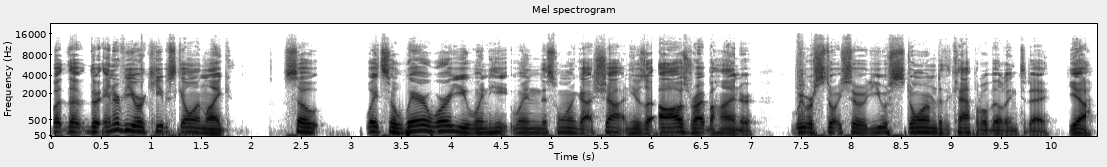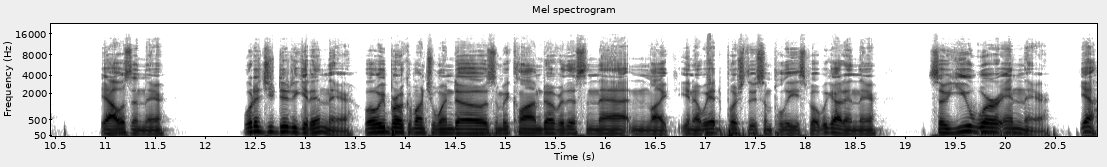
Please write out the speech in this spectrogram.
but the the interviewer keeps going like, so wait, so where were you when he when this woman got shot? And he was like, oh, I was right behind her. We were sto- so you stormed the Capitol building today? Yeah, yeah, I was in there. What did you do to get in there? Well, we broke a bunch of windows and we climbed over this and that. And like, you know, we had to push through some police, but we got in there. So you were in there. Yeah.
